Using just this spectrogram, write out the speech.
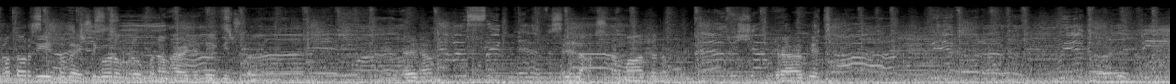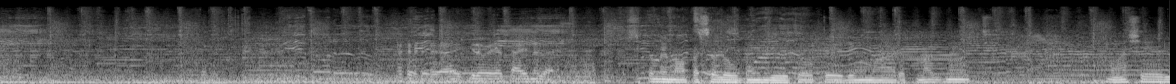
motor dito guys. Siguro grupo ng Harley Davidson. Ayun oh. Relax ng mga to. no? Grabe. Ay, ginawa tayo na lang. Ito may mga pasalubong dito. Pwedeng mga rep magnet, mga shell,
